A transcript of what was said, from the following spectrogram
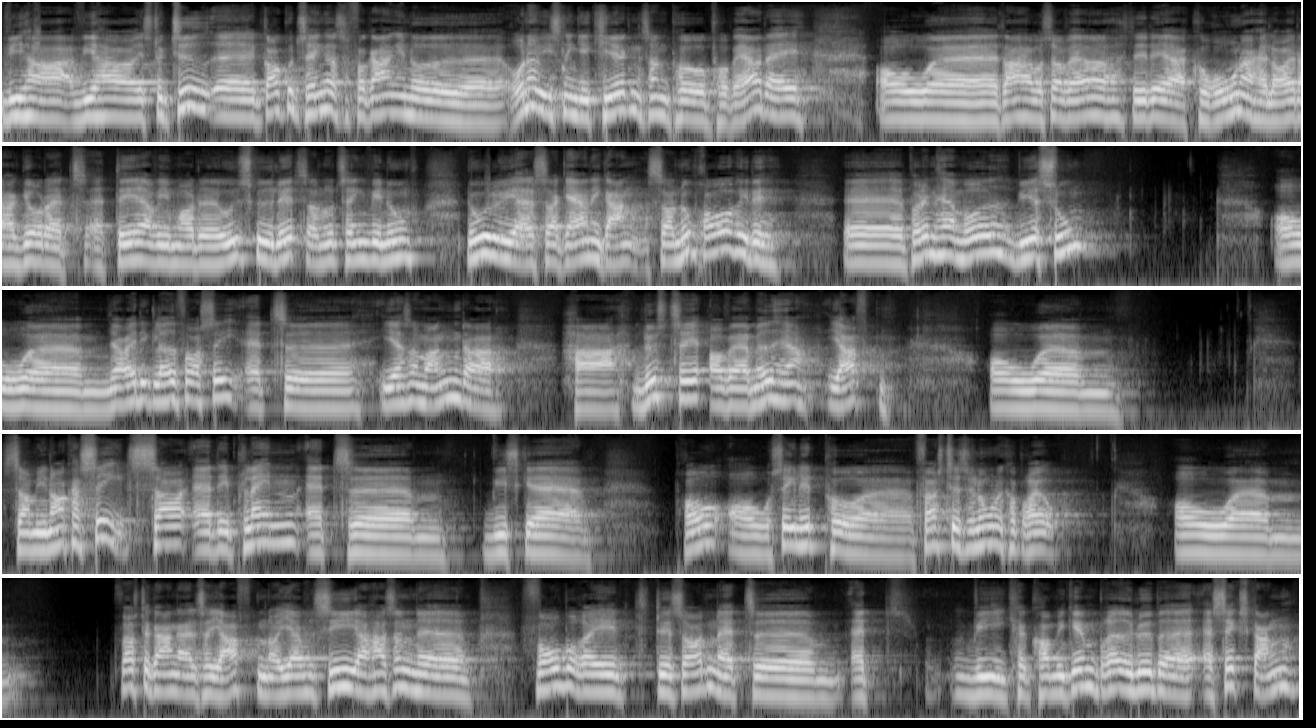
Vi har, vi har et stykke tid øh, godt kunne tænke os at få gang i noget øh, undervisning i kirken sådan på, på hverdag. Og øh, der har jo så været det der corona der har gjort, at, at det her vi måtte udskyde lidt, så nu tænker vi nu, nu vil vi altså gerne i gang. Så nu prøver vi det øh, på den her måde via Zoom. Og øh, jeg er rigtig glad for at se, at øh, I er så mange, der har lyst til at være med her i aften. Og øh, som I nok har set, så er det planen, at øh, vi skal prøve at se lidt på øh, 1. Thessalonikerbrev. Og øh, første gang altså i aften, og jeg vil sige, jeg har sådan øh, forberedt det sådan, at, øh, at vi kan komme igennem brevet i løbet af, af seks gange.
